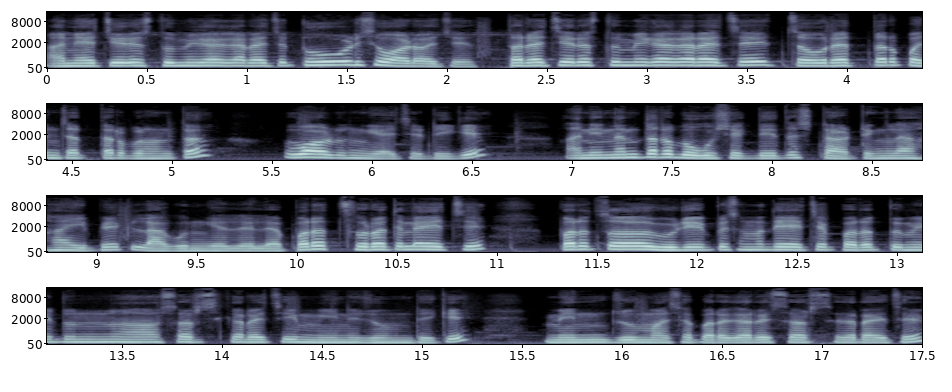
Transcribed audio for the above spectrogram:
आणि याची रेस तुम्ही काय करायचे? थोडीशी वाढवायचे. तर याची रेस तुम्ही काय करायचे? चौऱ्याहत्तर पंच्याहत्तरपर्यंत वाढून घ्यायचे ठीक आहे? आणि नंतर बघू शकते इथं स्टार्टिंगला हा इफेक्ट लागून गेलेला आहे. परत सुरुवातीला यायचे. परत व्हिडिओ पेसमध्ये यायचे. परत तुम्ही इथून सर्च करायचे मेन झूम ठीक आहे? मेन झूम अशा प्रकारे सर्च करायचे.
